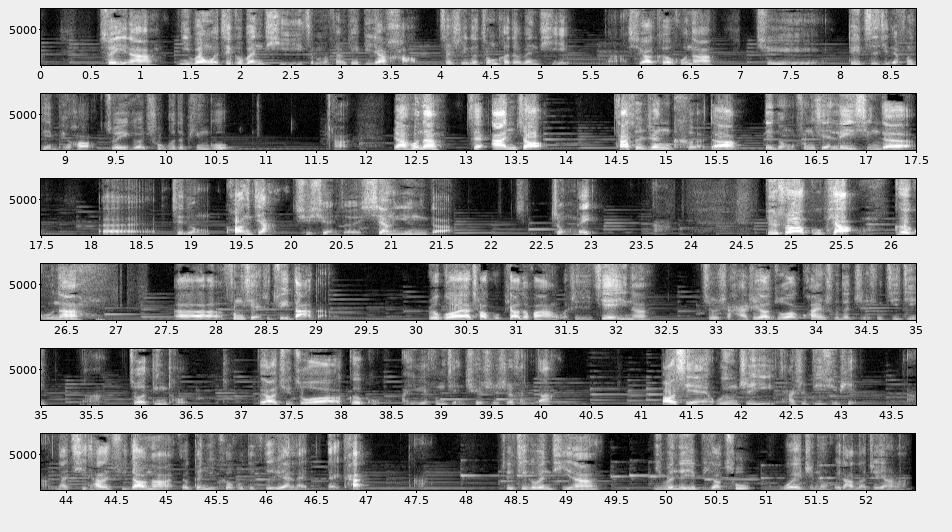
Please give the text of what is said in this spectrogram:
所以呢，你问我这个问题怎么分配比较好，这是一个综合的问题啊，需要客户呢去对自己的风险偏好做一个初步的评估啊，然后呢。再按照他所认可的那种风险类型的，呃，这种框架去选择相应的种类啊，比如说股票个股呢，呃，风险是最大的。如果要炒股票的话，我是建议呢，就是还是要做宽恕的指数基金啊，做定投，不要去做个股啊，因为风险确实是很大。保险毋庸置疑，它是必需品啊。那其他的渠道呢，要根据客户的资源来来看啊。所以这个问题呢，你问的也比较粗，我也只能回答到这样了。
